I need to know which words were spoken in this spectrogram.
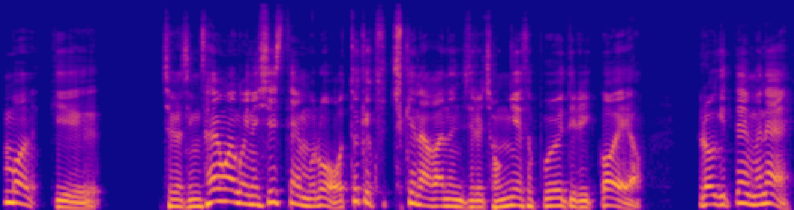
한번 그 제가 지금 사용하고 있는 시스템으로 어떻게 구축해 나가는지를 정리해서 보여드릴 거예요. 그렇기 때문에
